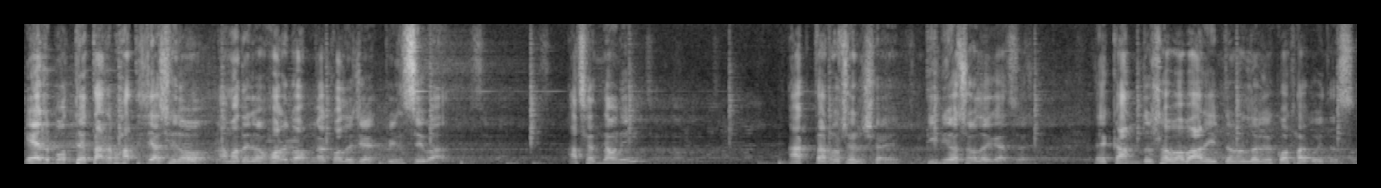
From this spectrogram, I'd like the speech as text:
এর মধ্যে তার ভাতিজা ছিল আমাদের হরগঙ্গা কলেজের প্রিন্সিপাল। আছেন না উনি? আক্তার হোসেন সাহেব। তিনিও চলে গেছে। এ কান্দু সভা আর ইবদানের লোকের কথা কইতেছে।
